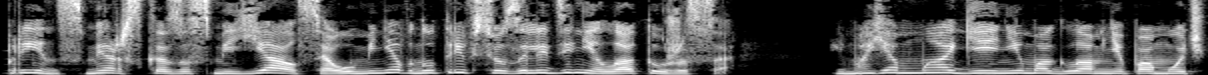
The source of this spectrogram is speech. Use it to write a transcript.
Принц мерзко засмеялся, а у меня внутри все заледенело от ужаса. И моя магия не могла мне помочь,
